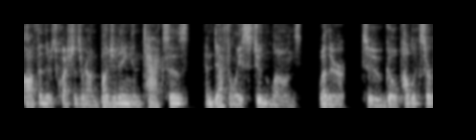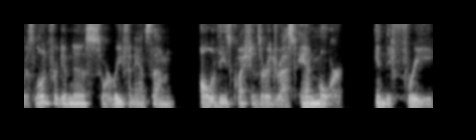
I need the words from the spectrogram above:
Often there's questions around budgeting and taxes and definitely student loans, whether to go public service loan forgiveness or refinance them. All of these questions are addressed and more in the free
